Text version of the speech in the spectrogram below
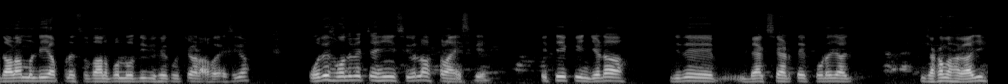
ਦਾਣਾ ਮੰਡੀ ਆਪਣੇ ਸੁਲਤਾਨਪੁਰ ਲੋਧੀ ਵਿਖੇ ਕੋਈ ਝਗੜਾ ਹੋਇਆ ਸੀਗਾ। ਉਹਦੇ ਸੰਬੰਧ ਵਿੱਚ ਅਸੀਂ ਸਿਵਲ ਹਸਪਤਾਲ ਆਏ ਸੀਗੇ। ਇੱਥੇ ਇੱਕ ਆ ਜਿਹਦੇ ਬੈਕ ਸਾਈਡ ਤੇ ਥੋੜਾ ਜਿਹਾ ਜ਼ਖਮ ਹੈਗਾ ਜੀ।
